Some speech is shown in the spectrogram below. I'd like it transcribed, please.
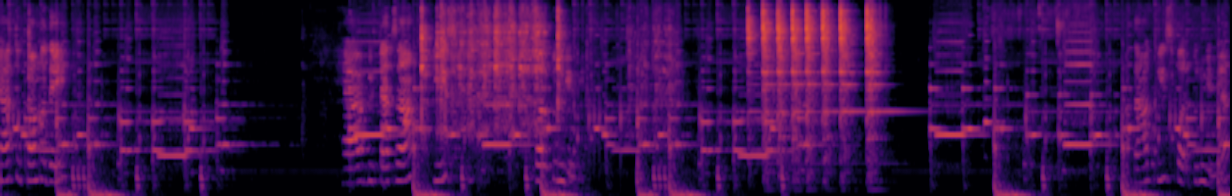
ह्या तुपामध्ये ह्या बिटाचा किस परतून घेऊया. आता हा किस परतून घेऊया.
